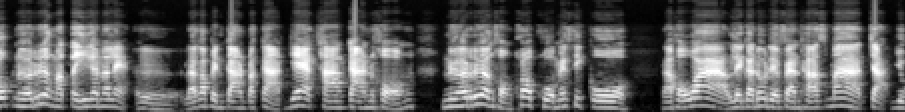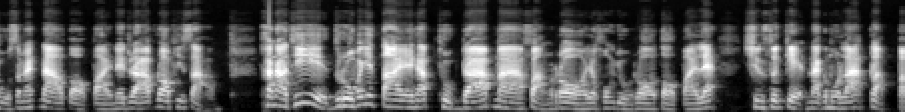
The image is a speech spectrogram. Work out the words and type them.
ยกเนื้อเรื่องมาตีกันนั่นแหละเออแล้วก็เป็นการประกาศแยกทางการของเนื้อเรื่องของครอบครัวเม็กซิโกนะเพราะว่าเลกาโดเดฟ a นท a สมาจะอยู่ SmackDown ต่อไปในดราฟรอบที่ 3 ขณะที่ดรูมากิไตครับถูกดราฟมาฝั่งรอยังคงอยู่รอต่อไปและชินซึเกะนากามูระกลับไป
